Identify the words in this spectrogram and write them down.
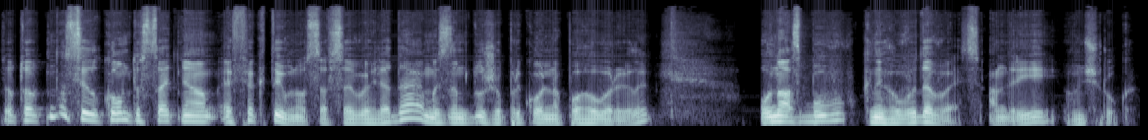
Тобто, ну, цілком достатньо ефективно це все виглядає. Ми з ним дуже прикольно поговорили. У нас був книговидавець Андрій Гончарук,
